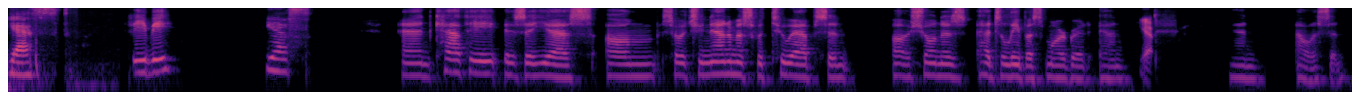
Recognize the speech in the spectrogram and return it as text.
Yes. Phoebe, Yes. and Kathy is a yes. Um, so it's unanimous with two absent. Uh, Shauna's had to leave us, Margaret and Yep. and Allison.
